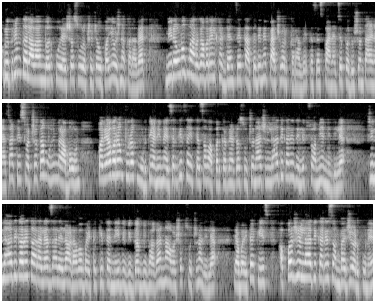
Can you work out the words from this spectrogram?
कृत्रिम तलावांवर पुरेशा सुरक्षेच्या उपाययोजना कराव्यात. मिरवणूक मार्गावरील खड्ड्यांचे तातडीने पॅचवर्क करावे. तसेच पाण्याचे प्रदूषण टाळण्यासाठी स्वच्छता मोहीम राबवून पर्यावरणपूरक मूर्ती आणि नैसर्गिक साहित्याचा वापर करण्याच्या सूचना जिल्हाधिकारी दिलीप स्वामी यांनी दिल्या. जिल्हाधिकारी कार्यालयात झालेल्या आढावा बैठकीत त्यांनी विविध विभागांना आवश्यक सूचना दिल्या. या बैठकीस अपर जिल्हाधिकारी संभाजी अडकुने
